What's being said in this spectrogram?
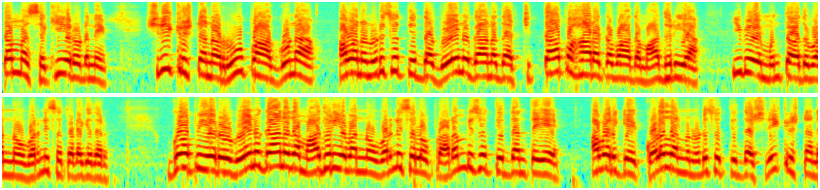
ತಮ್ಮ ಸಖಿಯರೊಡನೆ ಶ್ರೀಕೃಷ್ಣನ ರೂಪ, ಗುಣ ಅವನು ನುಡಿಸುತ್ತಿದ್ದ ವೇಣುಗಾನದ ಚಿತ್ತಾಪಹಾರಕವಾದ ಮಾಧುರ್ಯ ಇವೇ ಮುಂತಾದವನ್ನು ವರ್ಣಿಸತೊಡಗಿದರು. ಗೋಪಿಯರು ವೇಣುಗಾನದ ಮಾಧುರ್ಯವನ್ನು ವರ್ಣಿಸಲು ಪ್ರಾರಂಭಿಸುತ್ತಿದ್ದಂತೆಯೇ ಅವರಿಗೆ ಕೊಳಲನ್ನು ನುಡಿಸುತ್ತಿದ್ದ ಶ್ರೀಕೃಷ್ಣನ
